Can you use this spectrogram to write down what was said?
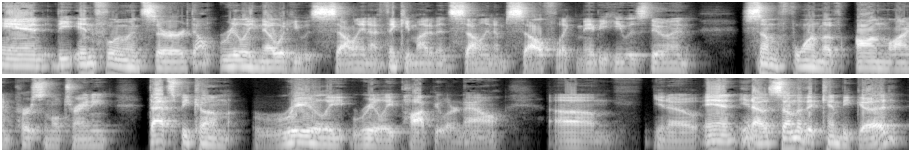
and the influencer don't really know what he was selling. I think he might have been selling himself, like maybe he was doing some form of online personal training. That's become really, really popular now. Um, you know, and you know, some of it can be good.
